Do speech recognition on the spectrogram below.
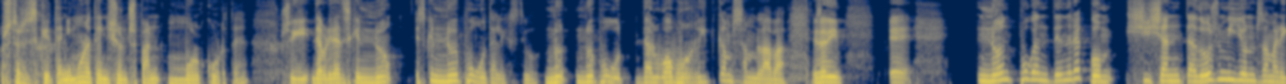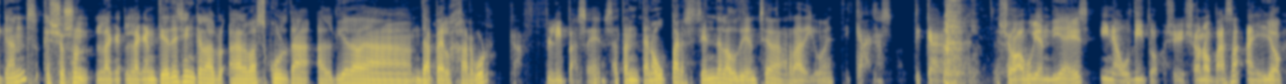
ostres, és que tenim un attention span molt curt, eh? O sigui, de veritat, és que no, és que no he pogut, Àlex, tio. No, no he pogut, de lo avorrit que em semblava. És a dir, eh, no et puc entendre com 62 milions d'americans, que això són la, la quantitat de gent que la, la va escoltar el dia de, de Pearl Harbor, que flipes, eh? 79% de l'audiència de la ràdio, eh? T'hi cagues, t'hi cagues. això avui en dia és inaudito, o sigui, això no passa en lloc.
